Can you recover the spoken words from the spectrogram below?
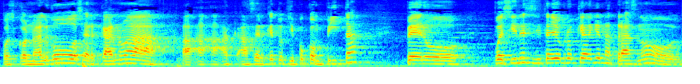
pues con algo cercano a hacer que tu equipo compita, pero pues sí necesita yo creo que alguien atrás, ¿no?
